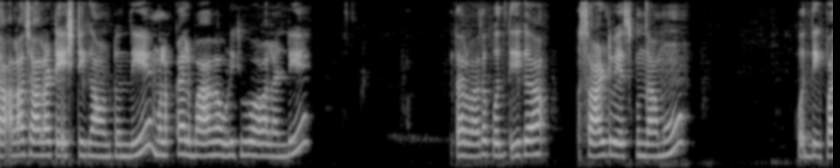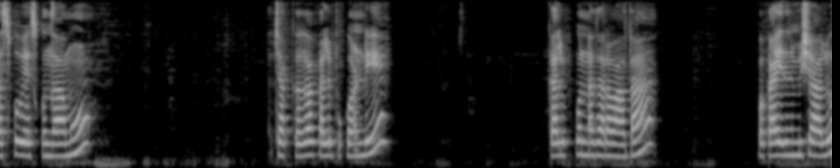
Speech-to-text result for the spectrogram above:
చాలా చాలా టేస్టీగా ఉంటుంది. ములక్కాయలు బాగా ఉడికిపోవాలండి. తర్వాత కొద్దిగా సాల్ట్ వేసుకుందాము. కొద్దిగా పసుపు వేసుకుందాము. చక్కగా కలుపుకోండి. కలుపుకున్న తర్వాత ఒక ఐదు నిమిషాలు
